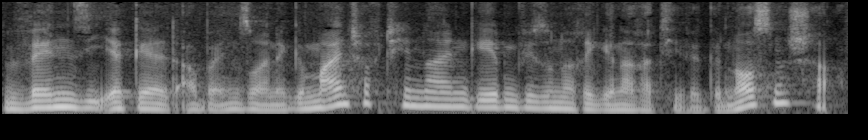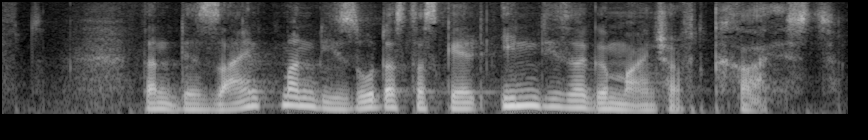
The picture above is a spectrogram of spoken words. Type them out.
Wenn sie ihr Geld aber in so eine Gemeinschaft hineingeben, wie so eine regenerative Genossenschaft, dann designt man die so, dass das Geld in dieser Gemeinschaft kreist.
